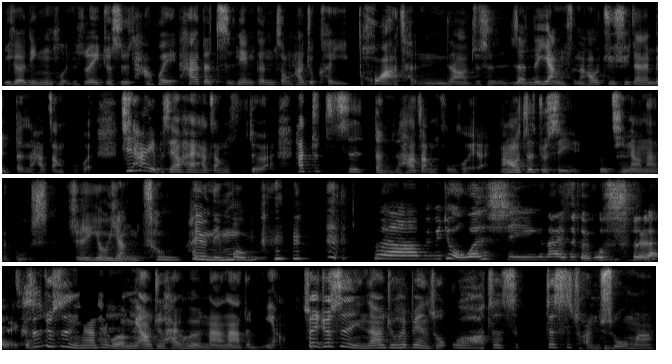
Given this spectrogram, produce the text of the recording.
一个灵魂，所以就是他会他的执念更重，他就可以化成你知道，就是人的样子，然后继续在那边等着她丈夫回来。其实她也不是要害她丈夫，对吧？她就只是等着她丈夫回来。然后这就是鬼妻娜娜的故事，就是有洋葱，还有柠檬。对啊，明明就很温馨，哪里是鬼故事来的？可是就是你看泰国的庙，就还会有娜娜的庙，所以就是你知道就会变成说，哇，这是。这是传说吗？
